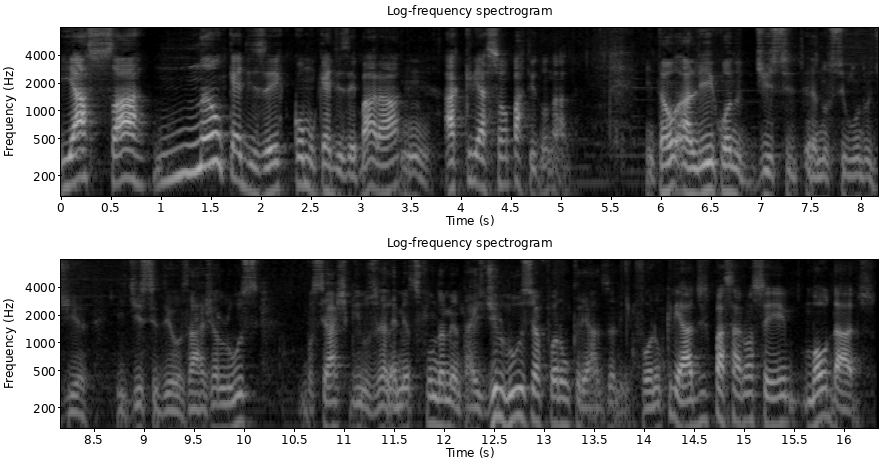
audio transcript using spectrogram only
E assar não quer dizer, como quer dizer barar, a criação a partir do nada. Então, ali, quando disse eh, no segundo dia e disse Deus, haja luz, você acha que os elementos fundamentais de luz já foram criados ali? Foram criados e passaram a ser moldados.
